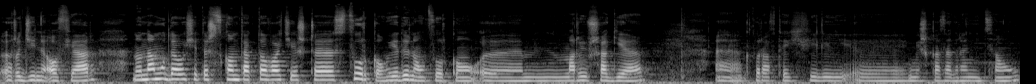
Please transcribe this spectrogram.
rodziny ofiar. No nam udało się też skontaktować jeszcze z córką, jedyną córką e, Mariusza G., e, która w tej chwili e, mieszka za granicą.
